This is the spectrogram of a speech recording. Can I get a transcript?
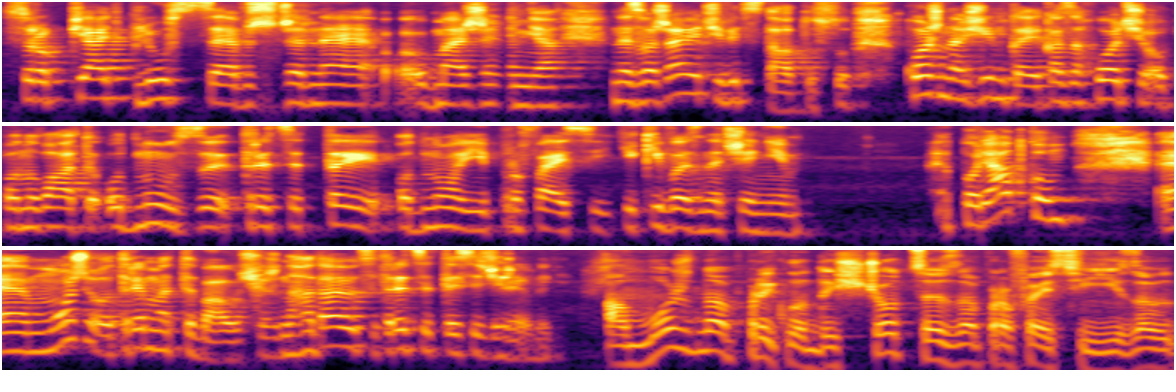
45 плюс це вже не обмеження, не зважаючи від статусу. Кожна жінка, яка захоче опанувати одну з 31 професій, які визначені порядком е, може отримати ваучер. Нагадаю, це 30 тисяч гривень. А можна приклади, що це за професії за,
